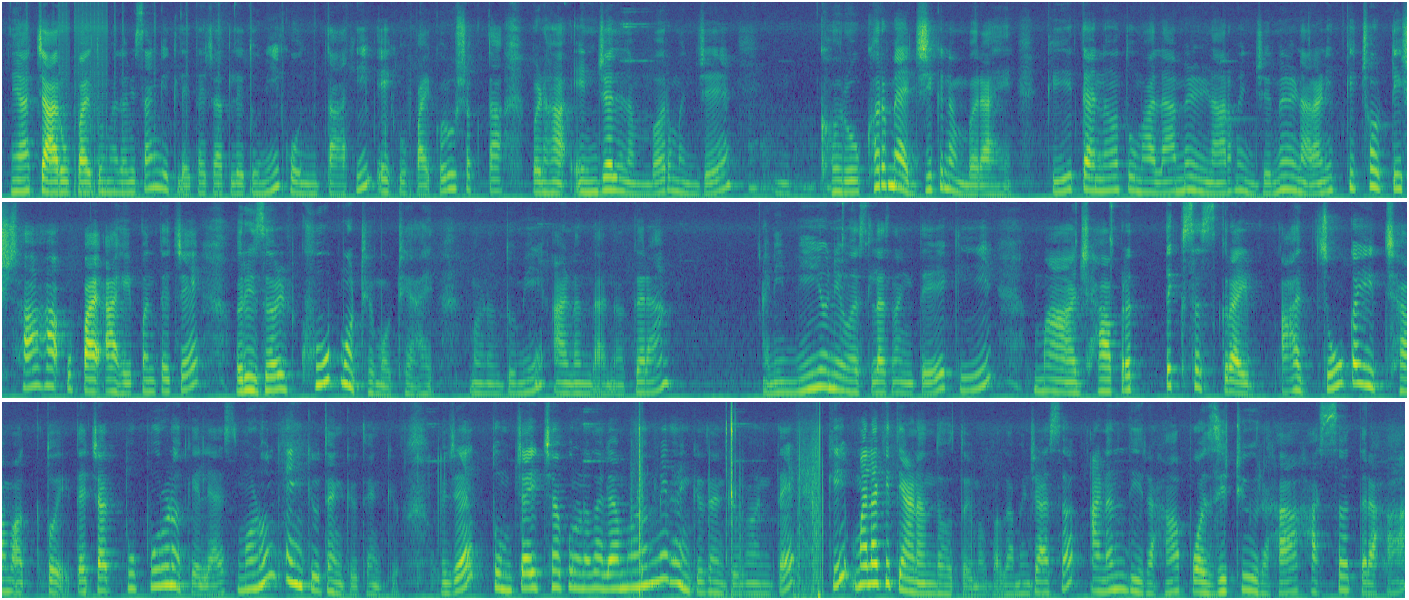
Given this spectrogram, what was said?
ह्या चार उपाय तुम्हाला मी सांगितले. त्याच्यातले तुम्ही कोणताही एक उपाय करू शकता. पण हा एंजल नंबर म्हणजे खरोखर मॅजिक नंबर आहे. की त्यानं तुम्हाला मिळणार म्हणजे मिळणार. आणि इतकी छोटीसा हा उपाय आहे पण त्याचे रिझल्ट खूप मोठे मोठे आहेत. म्हणून तुम्ही आनंदानं करा. आणि मी युनिवर्सला सांगते की माझ्या प्रत्येक सबस्क्राईब आज जो काही इच्छा मागतोय त्याच्यात तू पूर्ण केल्यास म्हणून थँक्यू थँक्यू थँक्यू म्हणजे तुमच्या इच्छा पूर्ण झाल्या म्हणून मी थँक्यू थँक्यू म्हणते की मला किती आनंद होतोय मग बघा. म्हणजे असं आनंदी राहा पॉझिटिव्ह राहा हसत राहा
